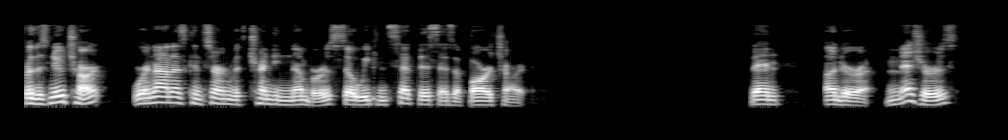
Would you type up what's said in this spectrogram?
For this new chart, we're not as concerned with trending numbers, so we can set this as a bar chart. Then, under Measures,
